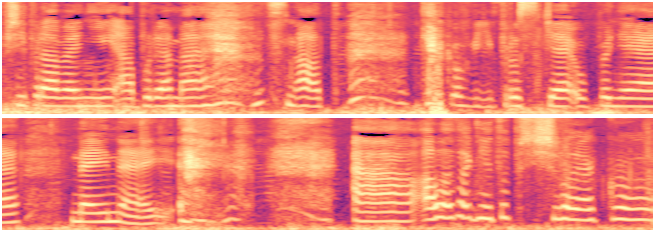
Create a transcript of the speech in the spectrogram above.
připraveni a budeme snad takový prostě úplně nej-nej. A, ale tak mně to přišlo jako,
